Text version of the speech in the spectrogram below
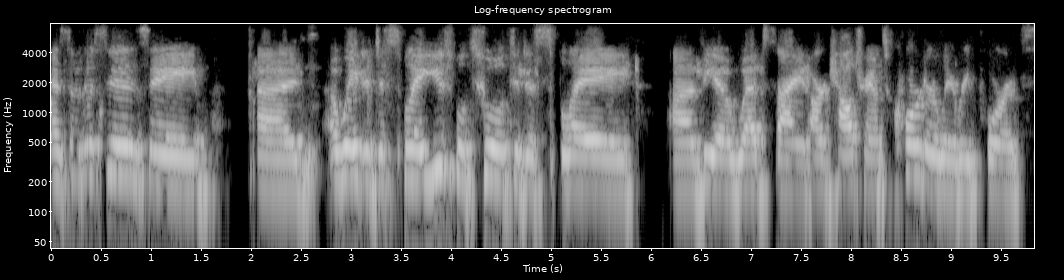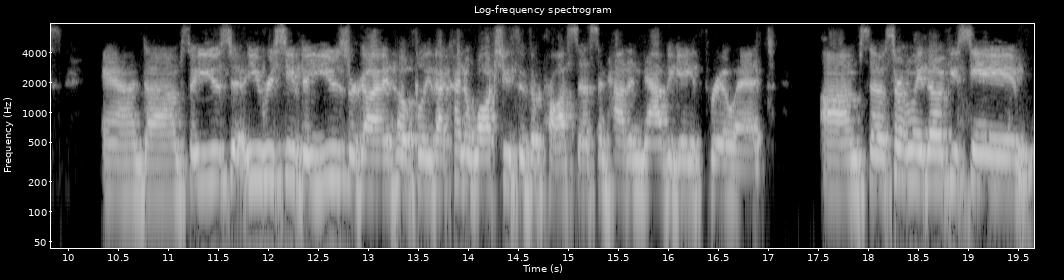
And so this is a uh, a way to display, useful tool to display uh, via website our Caltrans quarterly reports. And um, so you used you received a user guide, hopefully that kind of walks you through the process and how to navigate through it. Um, so certainly though, if you see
